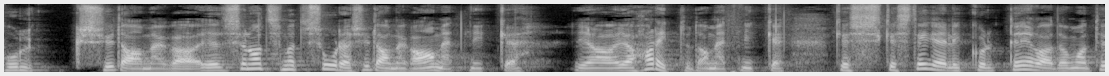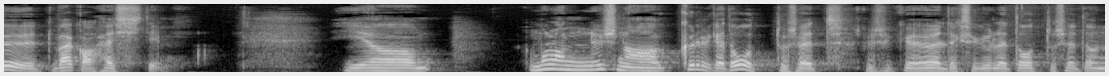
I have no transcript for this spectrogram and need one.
hulk südamega ja sõna otseses mõttes suure südamega ametnikke ja, ja haritud ametnikke, kes, kes tegelikult teevad oma tööd väga hästi. ja mul on üsna kõrged ootused, kuskil öeldakse küll, et ootused on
